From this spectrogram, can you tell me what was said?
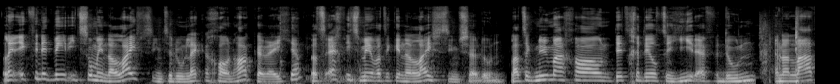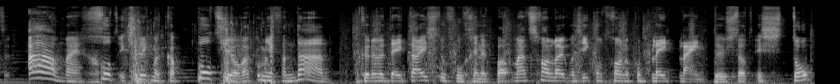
Alleen ik vind het meer iets om in de livestream te doen. Lekker gewoon hakken, weet je. Dat is echt iets meer wat ik in een livestream zou doen. Laat ik nu maar gewoon dit gedeelte hier even doen. En dan later... Ah, mijn god, ik schrik me kapot, joh. Waar kom je vandaan? Dan kunnen we details toevoegen in het pad. Maar het is gewoon leuk, want hier komt gewoon een compleet plein. Dus dat is top.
